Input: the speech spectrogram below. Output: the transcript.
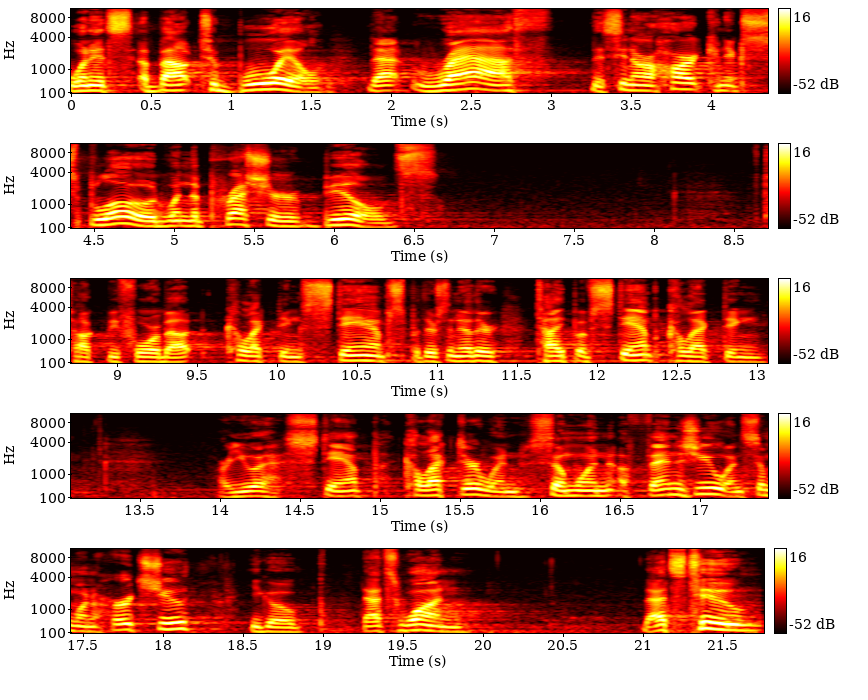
when it's about to boil. That wrath that's in our heart can explode when the pressure builds I've talked before about collecting stamps, but there's another type of stamp collecting. Are you a stamp collector? When someone offends you, when someone hurts you, you go, that's one, that's two,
